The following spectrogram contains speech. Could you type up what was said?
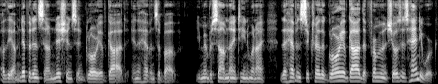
of the omnipotence and omniscience and glory of God in the heavens above. You remember Psalm 19 when I the heavens declare the glory of God, the firmament shows his handiwork.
